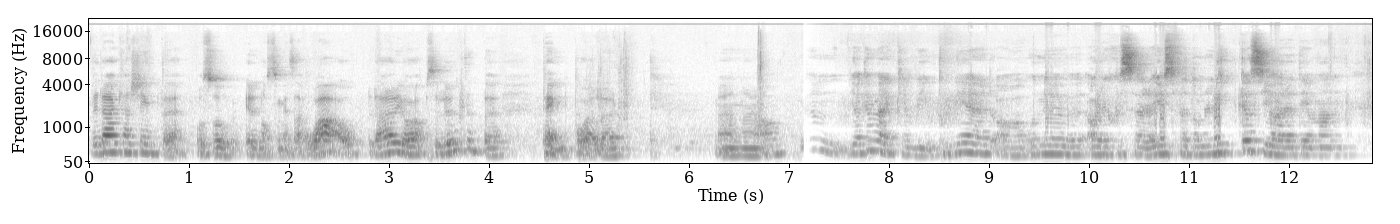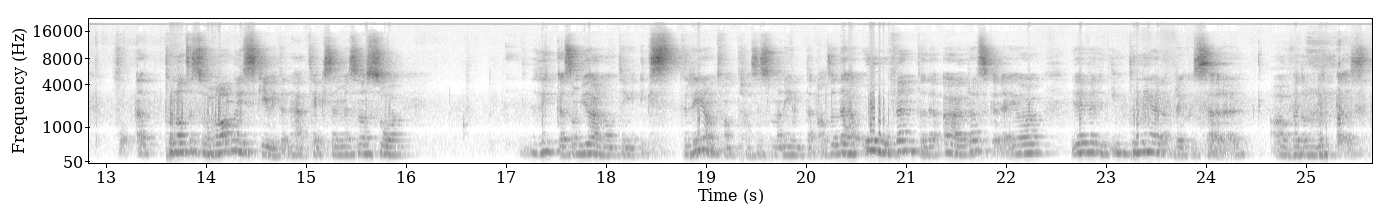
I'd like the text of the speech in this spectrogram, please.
det där kanske inte, och så är det något som är såhär, wow, det där har jag absolut inte tänkt på eller, men eh, ja. Jag kan verkligen bli imponerad av, och nu av regissörer, just för att de lyckas göra det man... På något sätt så har man skrivit den här texten, men så, så lyckas de göra någonting extremt fantastiskt som man inte... Alltså det här oväntade, överraskade. Jag, jag är väldigt imponerad av regissörer, av vad de lyckas.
